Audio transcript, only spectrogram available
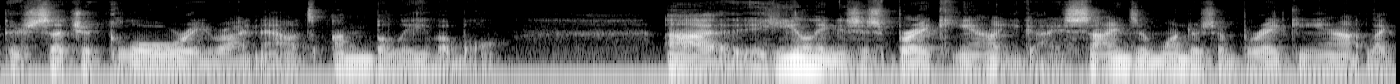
There's such a glory right now. It's unbelievable. Uh, healing is just breaking out, you guys. Signs and wonders are breaking out. Like,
